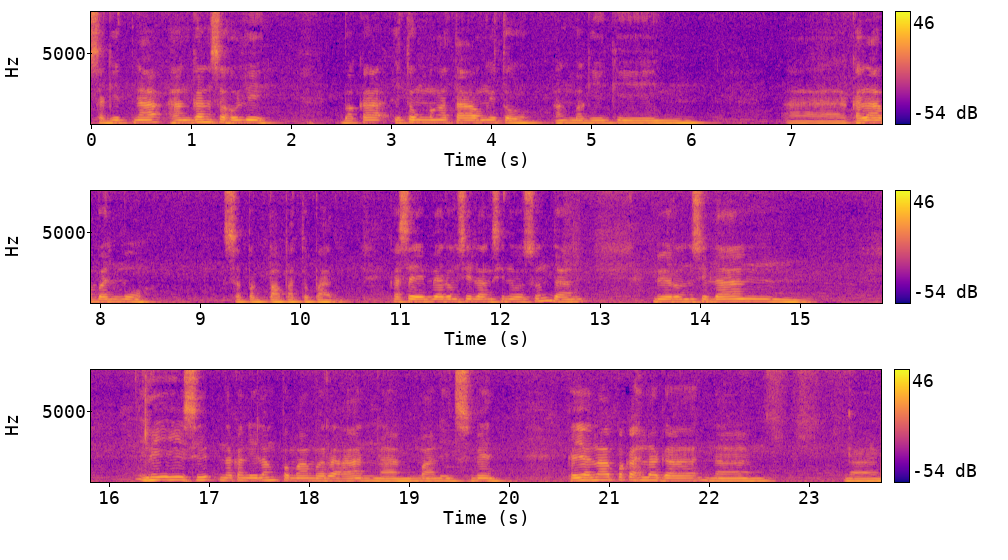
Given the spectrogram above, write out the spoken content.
sa gitna, hanggang sa huli, baka itong mga taong ito ang magiging uh, kalaban mo sa pagpapatupad kasi meron silang sinusundan, meron silang iniisip na kanilang pamamaraan ng management. Kaya napakahalaga ng ng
